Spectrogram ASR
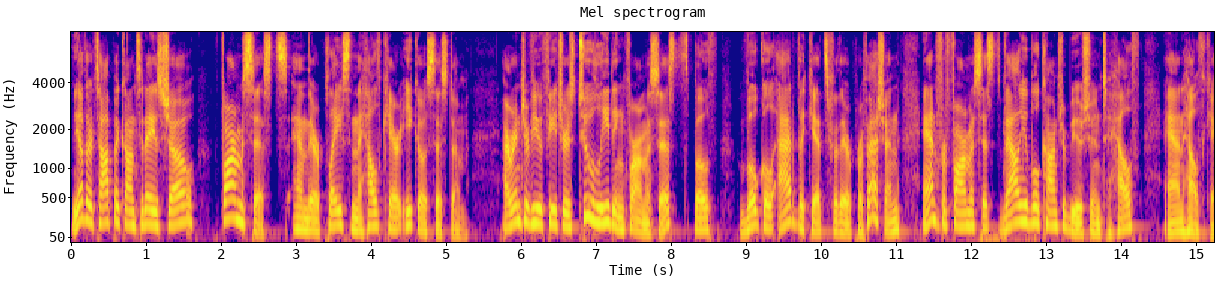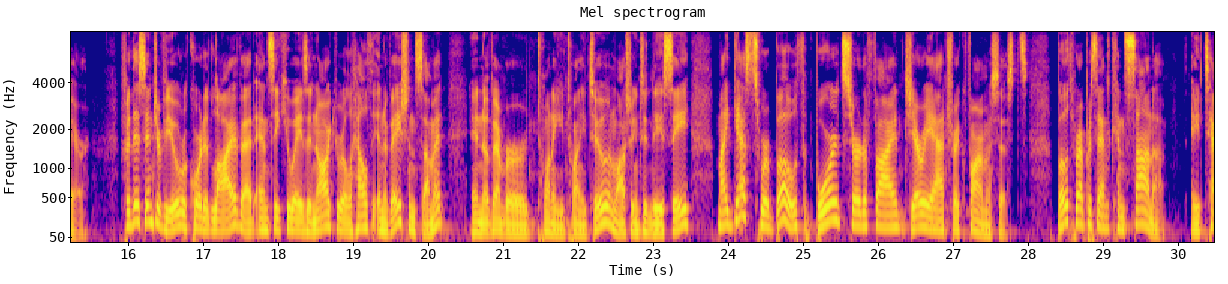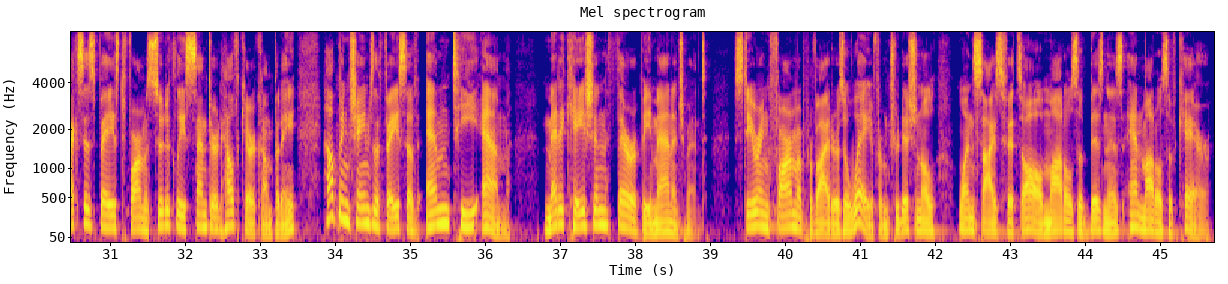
The other topic on today's show pharmacists and their place in the healthcare ecosystem. Our interview features two leading pharmacists, both vocal advocates for their profession and for pharmacists' valuable contribution to health and healthcare. For this interview, recorded live at NCQA's inaugural Health Innovation Summit in November 2022 in Washington, D.C., my guests were both board certified geriatric pharmacists. Both represent Consana, a Texas based pharmaceutically centered healthcare company helping change the face of MTM, medication therapy management, steering pharma providers away from traditional one size fits all models of business and models of care.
